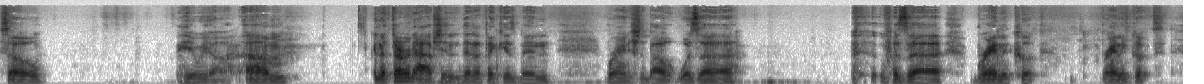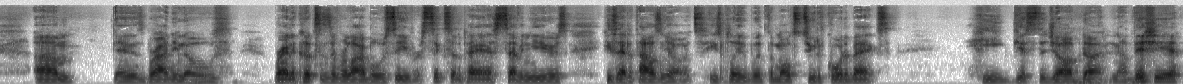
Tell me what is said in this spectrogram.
So here we are. Um, and the third option that I think has been brandished about was uh was uh Brandin Cook. Brandin Cooks. Um, and as Brodney knows, Brandin Cooks is a reliable receiver. Six of the past seven years, he's had a thousand yards. He's played with a multitude of quarterbacks. He gets the job done. Now this year,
